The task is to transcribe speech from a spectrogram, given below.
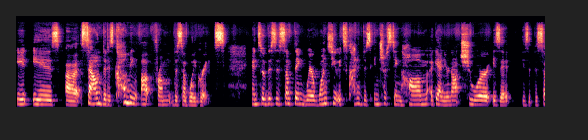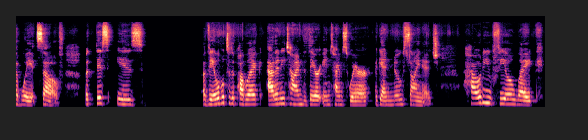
it is uh, sound that is coming up from the subway grates. And so this is something where once you, it's kind of this interesting hum. Again, you're not sure is it is it the subway itself, but this is available to the public at any time that they are in Times Square. Again, no signage. How do you feel like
